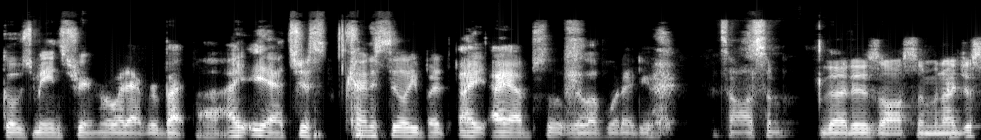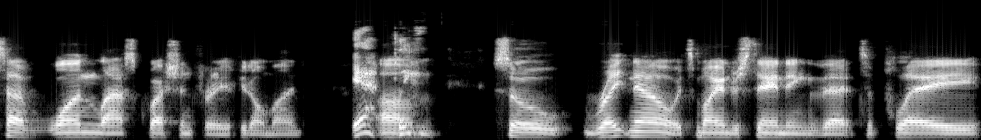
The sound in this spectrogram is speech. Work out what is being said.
goes mainstream or whatever but uh, I, yeah it's just kind of silly but I, I absolutely love what i do It's awesome. That is awesome. And I just have one last question for you, if you don't mind. yeah please. Um, so right now, it's my understanding that to play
